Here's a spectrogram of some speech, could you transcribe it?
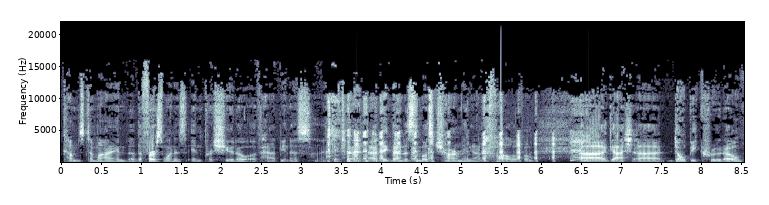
comes to mind, uh, the first one is in prosciutto of happiness. I think that I think that is the most charming out of all of them. Uh, gosh, uh, don't be crudo.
